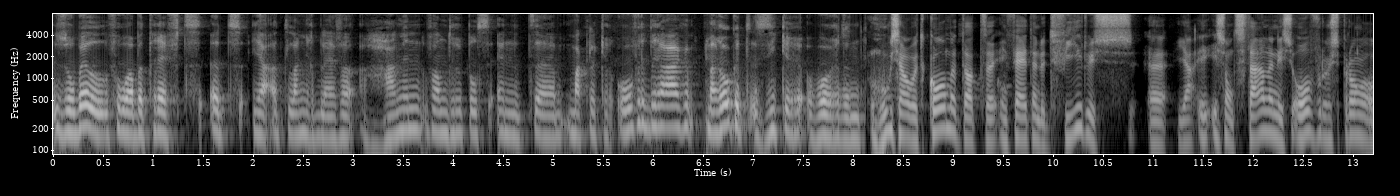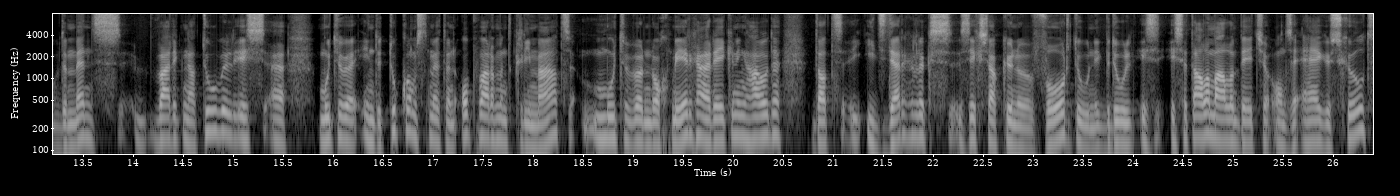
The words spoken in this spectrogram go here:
zowel voor wat betreft het, ja, het langer blijven hangen van druppels en het uh, makkelijker overdragen, maar ook het zieker worden. Hoe zou het komen dat uh, in feite het virus ja, is ontstaan en is overgesprongen op de mens? Waar ik naartoe wil is, moeten we in de toekomst met een opwarmend klimaat, moeten we nog meer gaan rekening houden dat iets dergelijks zich zou kunnen voordoen? Ik bedoel, is, is het allemaal een beetje onze eigen schuld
